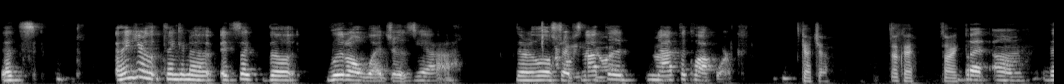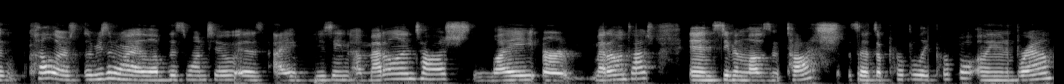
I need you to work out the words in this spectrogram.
That's. I think you're thinking of. It's like the little wedges. Yeah, they're little stripes, not the not the clockwork. Gotcha. Okay. Sorry. But um, the colors. The reason why I love this one too is I'm using a Madelinetosh light or Madelinetosh, and Stephen loves Tosh, so it's a purpley purple. I mean brown.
